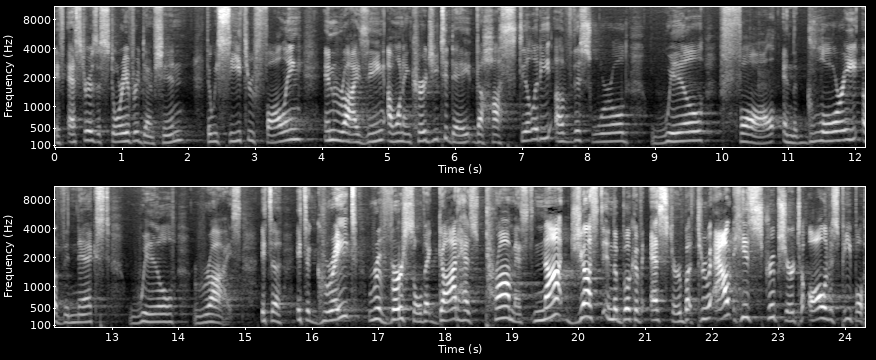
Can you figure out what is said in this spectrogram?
If Esther is a story of redemption that we see through falling and rising, I want to encourage you today the hostility of this world will fall and the glory of the next will rise. It's a, it's a great reversal that God has promised, not just in the book of Esther, but throughout his scripture to all of his people.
